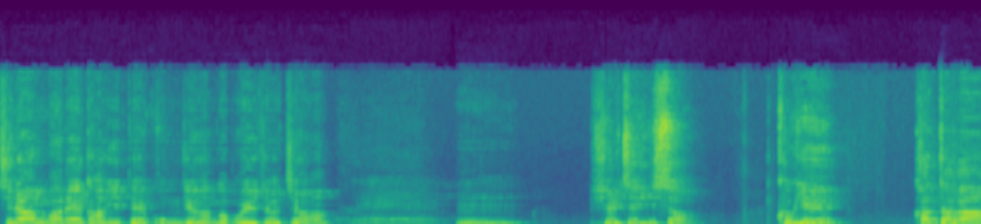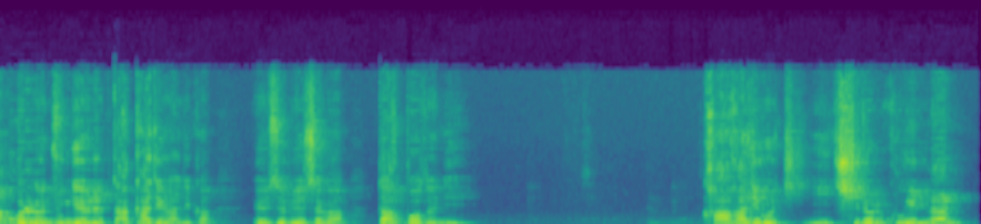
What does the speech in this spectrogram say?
지난번에 강의 때 공정한 거 보여줬죠? 음, 실제 있어. 그게 갔다가 언론중재원에 딱 가져가니까 에서비서가 딱 보더니 가가지고 이 7월 9일 날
